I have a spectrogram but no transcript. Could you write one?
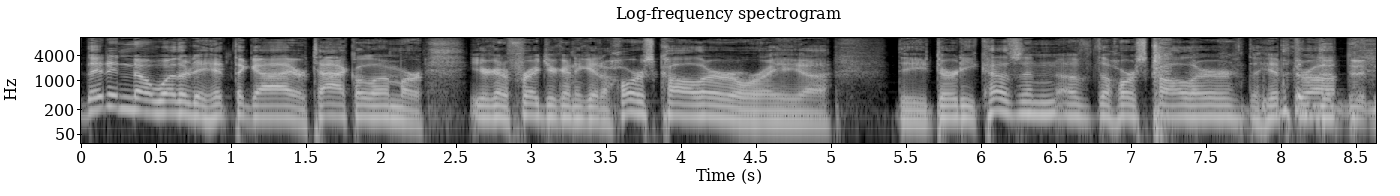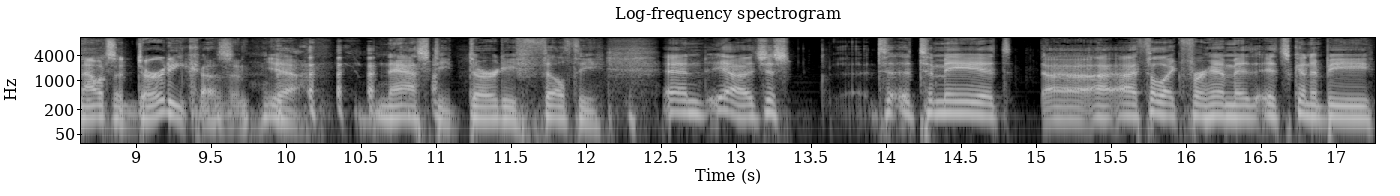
they didn't know whether to hit the guy or tackle him, or you're gonna afraid you're going to get a horse collar or a uh, the dirty cousin of the horse collar, the hip drop. The- the- now it's a dirty cousin. yeah, nasty, dirty, filthy, and yeah, it's just to, to me it. Uh, I, I feel like for him, it, it's going to be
